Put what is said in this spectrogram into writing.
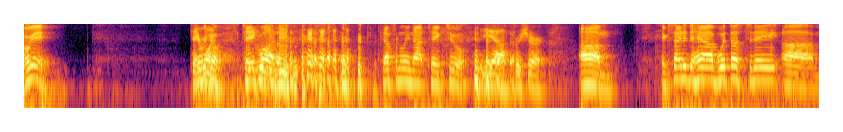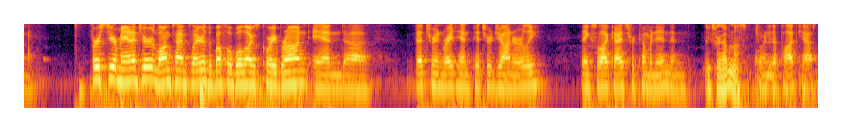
Okay. Take Here we one. go. Take, one. Definitely not take two. yeah, for sure. Excited to have with us today um, first year manager, longtime player the Buffalo Bulldogs, Corey Braun, and uh, veteran right hand pitcher, John Early. Thanks a lot, guys, for coming in and Thanks for having us. joining the podcast.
